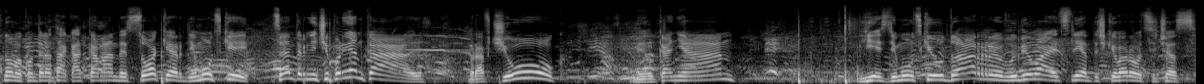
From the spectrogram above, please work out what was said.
Снова контратака от команды Сокер. Демуцкий. Центр Нечипаренко. Бравчук. Мелконян. Есть Демуцкий удар. Выбивает с ленточки ворот сейчас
